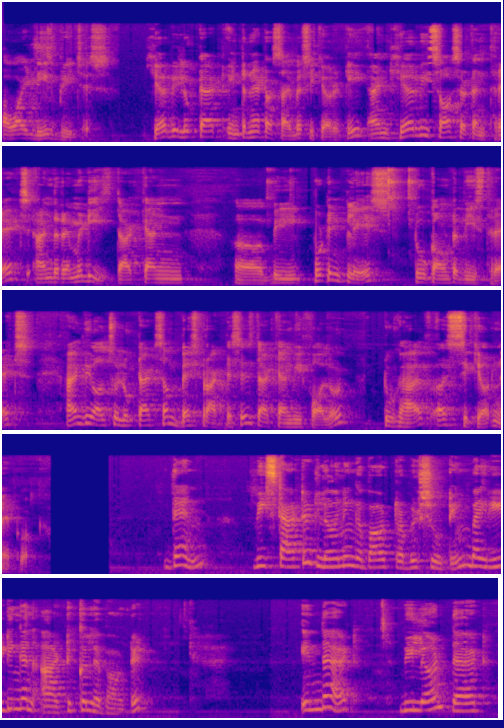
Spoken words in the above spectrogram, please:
avoid these breaches. Here we looked at internet or cyber security and here we saw certain threats and the remedies that can Uh, be put in place to counter these threats and we also looked at some best practices that can be followed to have a secure network. Then we started learning about troubleshooting by reading an article about it. In that, we learned that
